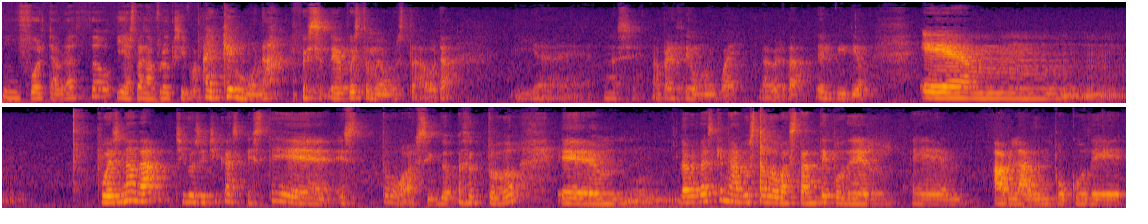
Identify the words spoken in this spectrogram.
Un fuerte abrazo y hasta la próxima. ¡Ay, qué mona! Pues le he puesto me gusta ahora y eh, no sé, me ha parecido muy guay, la verdad, el vídeo. Em, pues nada, chicos y chicas, este, esto ha sido todo. Em, la verdad es que me ha gustado bastante poder em, hablar un poco de,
